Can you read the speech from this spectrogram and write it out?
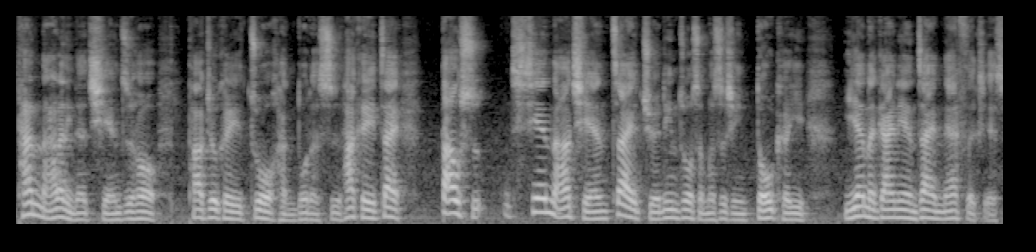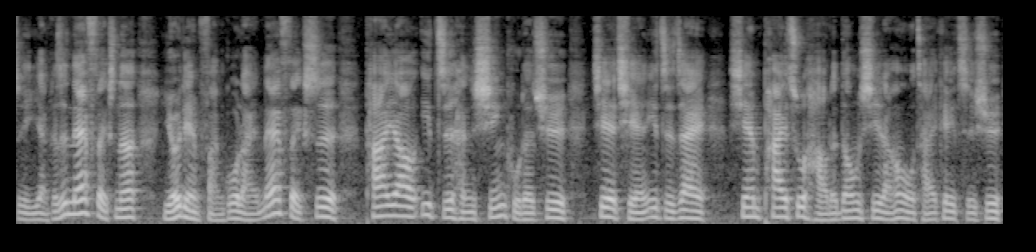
他拿了你的钱之后，他就可以做很多的事。他可以在到时先拿钱，再决定做什么事情都可以。一样的概念在 Netflix 也是一样。可是 Netflix 呢，有一点反过来，Netflix 是它要一直很辛苦的去借钱，一直在先拍出好的东西，然后我才可以持续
